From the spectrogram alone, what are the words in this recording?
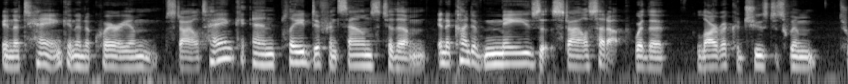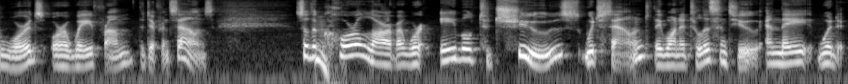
in a tank, in an aquarium style tank, and played different sounds to them in a kind of maze style setup where the larva could choose to swim towards or away from the different sounds. So the hmm. coral larvae were able to choose which sound they wanted to listen to, and they would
